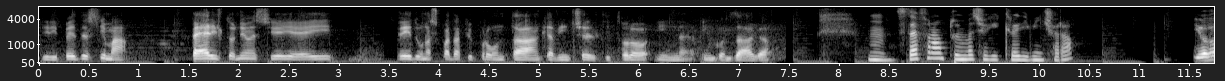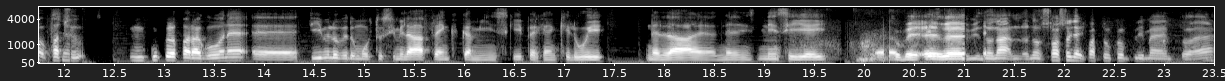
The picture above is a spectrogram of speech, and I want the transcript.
di ripetersi, ma per il torneo NCAA vedo una squadra più pronta anche a vincere il titolo in, in Gonzaga. Mm. Stefano, tu invece chi credi vincerà? Io faccio un piccolo paragone, eh, team lo vedo molto simile a Frank Kaminsky perché anche lui nella, nell'NCAA eh, Beh, eh, non, ha, non, so se gli hai fatto un complimento eh?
